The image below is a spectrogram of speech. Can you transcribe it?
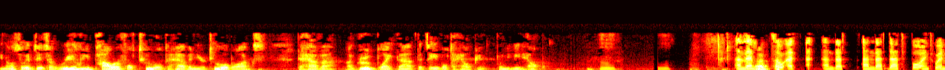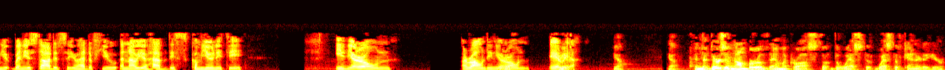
you know, so it's it's a really powerful tool to have in your toolbox to have a, a group like that that's able to help you when you need help. Mm-hmm. And then that, so at and that and at that point when you when you started so you had a few and now you have this community in your own around in your yeah. own area. Yeah. Yeah. And there's a number of them across the, the west west of Canada here,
